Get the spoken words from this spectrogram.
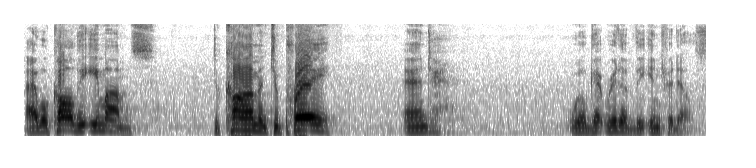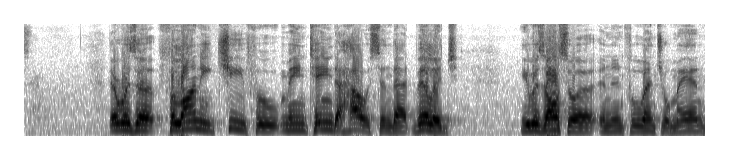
I will call the imams to come and to pray, and we'll get rid of the infidels. There was a Fulani chief who maintained a house in that village. He was also a, an influential man.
